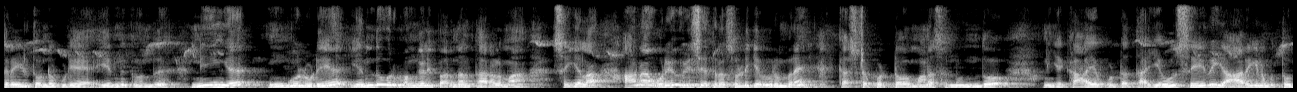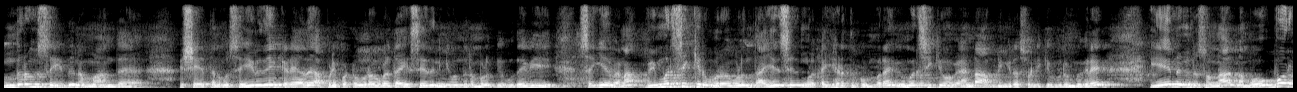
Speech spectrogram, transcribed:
திரையில் தோன்றக்கூடிய எண்ணுக்கு வந்து நீங்கள் உங்களுடைய எந்த ஒரு பங்களிப்பாக இருந்தாலும் தாராளமாக செய்யலாம். ஆனால் ஒரே ஒரு விஷயத்தில் சொல்லிக்க விரும்புகிறேன் கஷ்டப்பட்டோ மனசு நொந்தோ நீங்கள் காயப்பட்டோ தயவு செய்து யாரையும் நம்ம தொந்தரவு செய்து நம்ம அந்த விஷயத்தை நம்ம செய்கிறதே கிடையாது. அப்படிப்பட்ட உறவுகள் தயவுசெய்து நீங்கள் வந்து நம்மளுக்கு உதவி செய்ய வேணாம். விமர்சிக்கிற உறவுகளும் தயவுசெய்து உங்களை கையெடுத்து கும்புறேன். விமர்சிக்கவும் வேண்டாம் அப்படிங்கிற சொல்லிக்க விரும்புகிறேன். ஏனென்று சொன்னால் நம்ம ஒவ்வொரு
